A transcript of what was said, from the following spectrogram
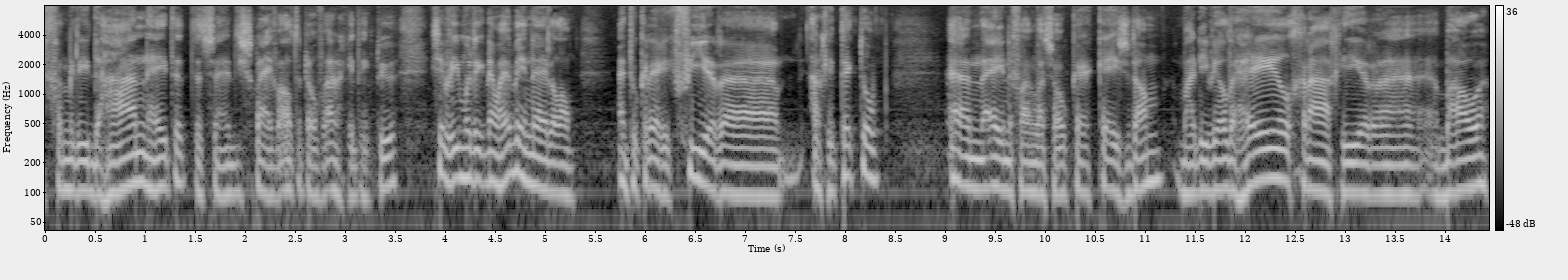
familie De Haan heet het. Dat zijn, die schrijven altijd over architectuur. Ik zei, wie moet ik nou hebben in Nederland? En toen kreeg ik vier architecten op. En een van was ook Kees Dam. Maar die wilde heel graag hier bouwen.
